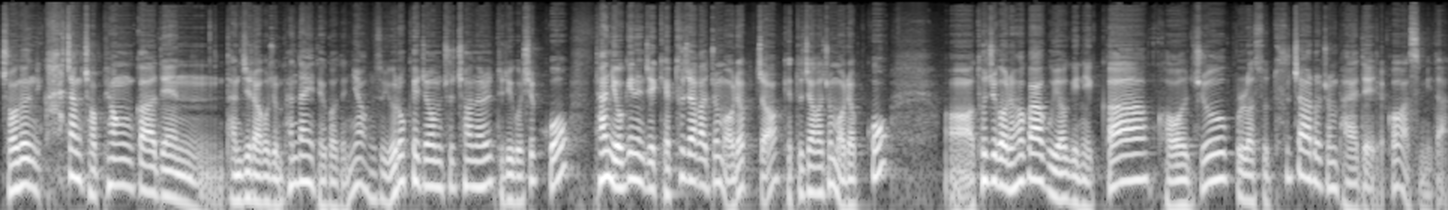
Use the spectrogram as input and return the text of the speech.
저는 가장 저평가된 단지라고 좀 판단이 되거든요. 그래서 이렇게 좀 추천을 드리고 싶고 단 여기는 이제 갭 투자가 좀 어렵죠. 갭 투자가 좀 어렵고 어, 토지거래 허가 구역이니까 거주 플러스 투자로 좀 봐야 될 것 같습니다.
